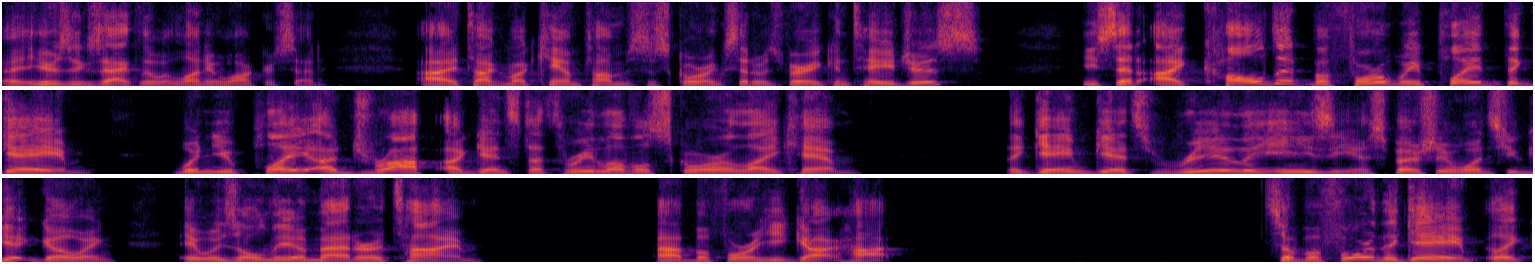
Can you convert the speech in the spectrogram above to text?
uh, here's exactly what Lonnie Walker said. I talked about Cam Thomas's scoring. Said it was very contagious. He said, "I called it before we played the game. When you play a drop against a three level scorer like him, the game gets really easy, especially once you get going. It was only a matter of time uh, before he got hot. So before the game, like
